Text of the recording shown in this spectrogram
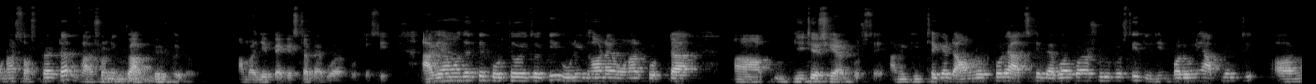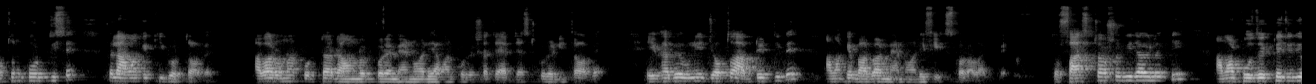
ওনার সফটওয়্যারটার ভার্সন একটু আপডেট হইল। আমরা যে প্যাকেজটা ব্যবহার করতেছি। আগে আমাদেরকে করতে হইতো কি, উনি ধরনের ওনার কোডটা গিটে শেয়ার করছে। আমি গিট থেকে ডাউনলোড করে আজকে ব্যবহার করা শুরু করছি। দুই দিন পরে উনি আপলোড নতুন কোড দিছে। তাহলে আমাকে কি করতে হবে? আবার ওনার কোডটা ডাউনলোড করে ম্যানুয়ালি আমার কোডের সাথে অ্যাডজাস্ট করে নিতে হবে। এইভাবে উনি যত আপডেট দিবে, আমাকে বারবার ম্যানুয়ালি ফিক্স করা লাগবে। তো ফার্স্ট অসুবিধা হইল কি, আমার প্রজেক্টে যদি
